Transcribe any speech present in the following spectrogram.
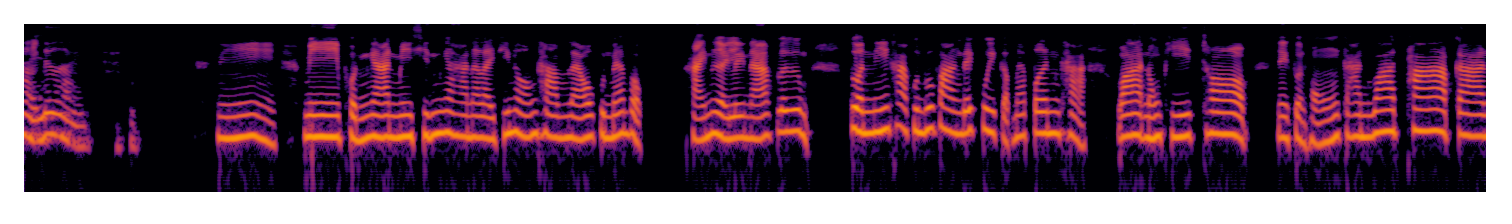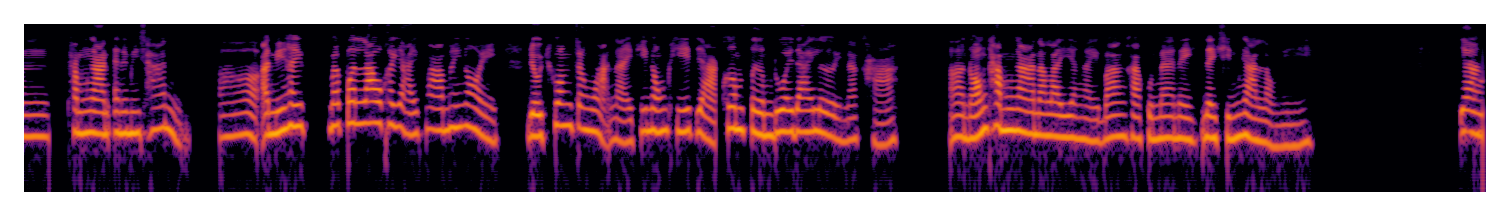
หายเหนื่อย นี่ มีผลงานมีชิ้นงานอะไรที่น้องทำแล้ว คุณแม่บอกหายเหนื่อยเลยนะปลื้มส่วนนี้ค่ะ คุณผู้ฟังได้คุยกับแม่เปิ้ลค่ะ ว่าน้องพีชชอบ ในส่วนของการวาดภาพ การทำงานแอนิเมชันอ่าอันนี้ให้แม่เปิ้ลเล่าขยายความให้หน่อย เดี๋ยวช่วงจังหวะไหนที่น้องพีชอยากเพิ่มเติมด้วยได้เลยนะคะอ่าน้องทำงานอะไรยังไงบ้างคะคุณแม่ในในชิ้นงานเหล่านี้อย่าง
